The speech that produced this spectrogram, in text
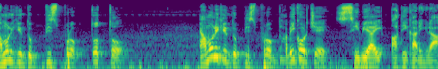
এমনই কিন্তু বিস্ফোরক তথ্য এমনই কিন্তু বিস্ফোরক দাবি করছে সিবিআই আধিকারিকরা।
